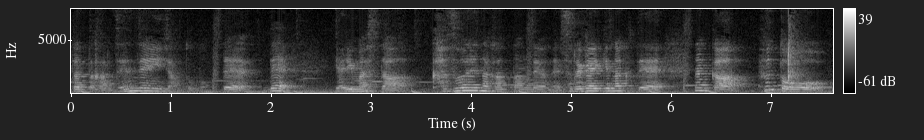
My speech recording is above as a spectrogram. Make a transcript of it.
だったから全然いいじゃんと思ってでやりました。数えなかったんだよね。それがいけなくてなんかふと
